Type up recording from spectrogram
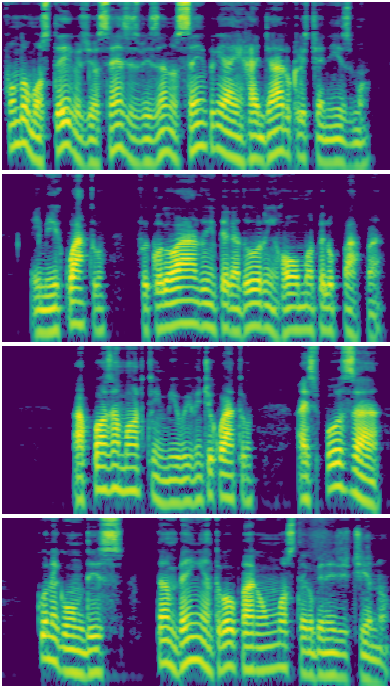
Fundou mosteiros dioceses visando sempre a irradiar o cristianismo. Em 1004, foi coroado imperador em Roma pelo Papa. Após a morte em 1024, a esposa Cunegundis também entrou para um mosteiro beneditino.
